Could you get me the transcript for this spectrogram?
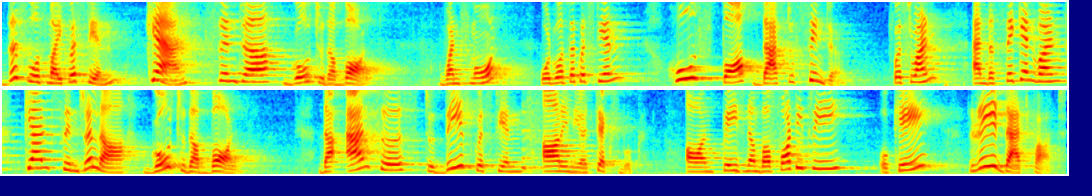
This was my question. Can Cinder go to the ball? Once more, what was the question? Who spoke that to Cinder? First one. And the second one, can Cinderella go to the ball? The answers to these questions are in your textbook on page number 43. Okay, read that part.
